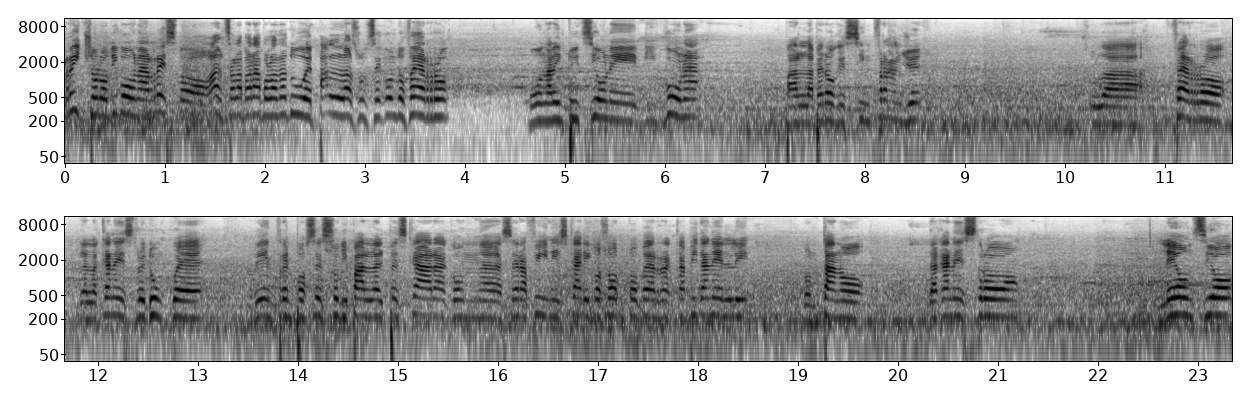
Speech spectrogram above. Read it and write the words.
ricciolo di Bona arresto alza la parabola da due palla sul secondo ferro. Buona l'intuizione di Vona palla però che si infrange sul ferro del canestro e dunque rientra in possesso di palla il Pescara con Serafini scarico sotto per Capitanelli lontano da canestro Leonzio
